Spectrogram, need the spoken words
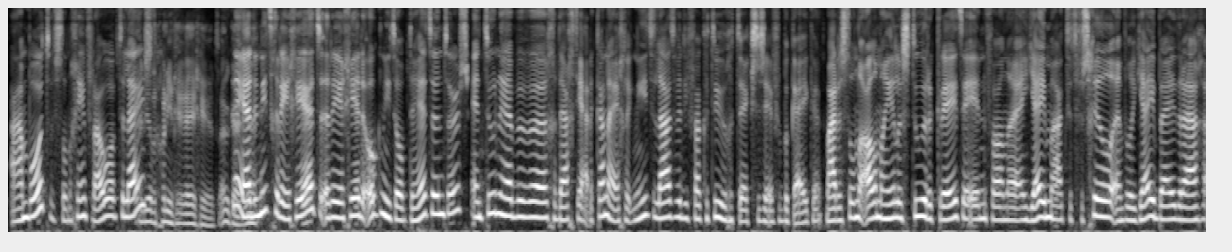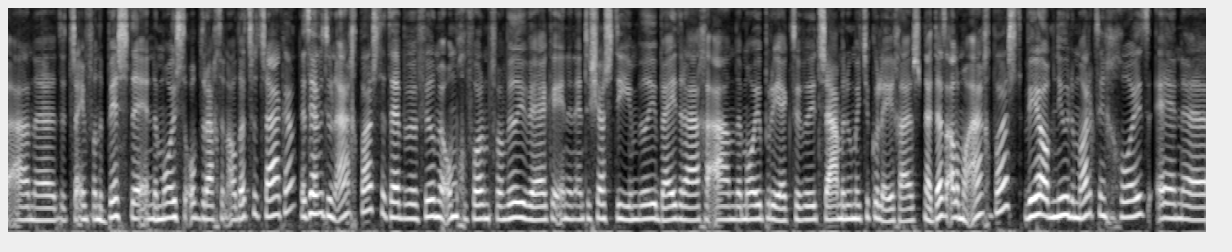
aanbod. Er stonden geen vrouwen op de Die lijst. hadden gewoon niet gereageerd. Oké. nee, ja. hadden niet gereageerd. Reageerden ook niet op de headhunters. En toen hebben we gedacht, ja, dat kan eigenlijk niet. Laten we die vacaturetekst eens even bekijken. Maar er stonden allemaal hele stoere kreten in van... eh, en jij maakt het verschil en wil jij bijdragen aan eh, het zijn van de beste en de mooiste opdracht en al dat soort zaken. Dat hebben we toen aangepast. Dat hebben we veel meer omgevormd van wil je werken in een enthousiast team? Wil je bijdragen aan de mooie projecten? Wil je het samen doen met je collega's? Nou, dat allemaal aangepast. Weer opnieuw de markt ingegooid. En eh,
